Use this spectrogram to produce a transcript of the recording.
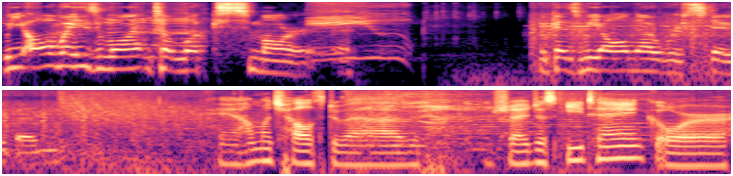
We always want to look smart. Because we all know we're stupid. Okay, how much health do I have? Should I just E-tank or...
